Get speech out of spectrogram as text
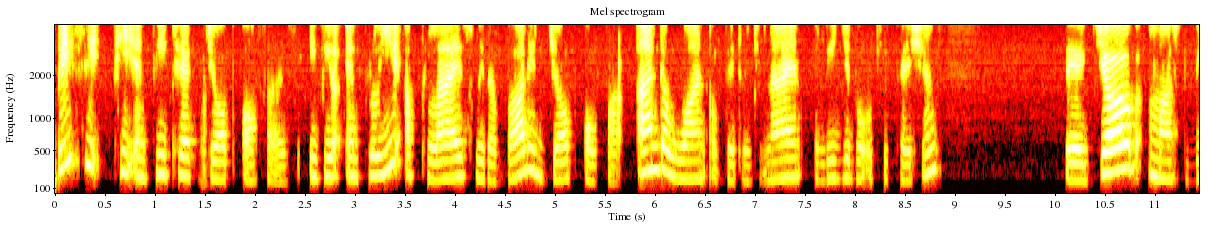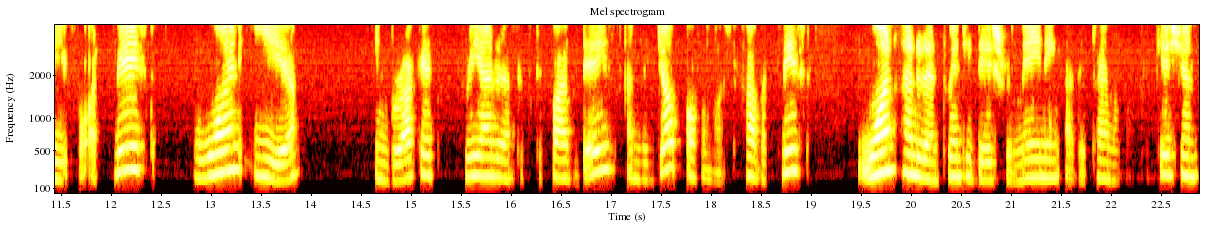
BC PNP Tech job offers. If your employee applies with a valid job offer under one of the 29 eligible occupations, their job must be for at least one year in brackets 365 days and the job offer must have at least 120 days remaining at the time of application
